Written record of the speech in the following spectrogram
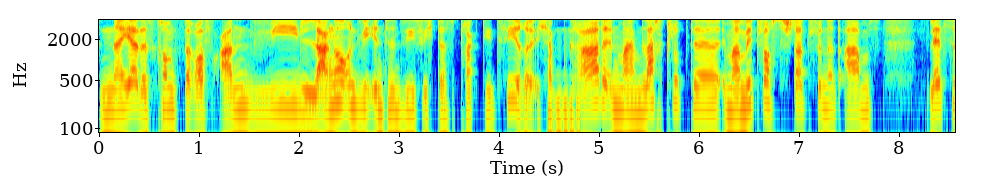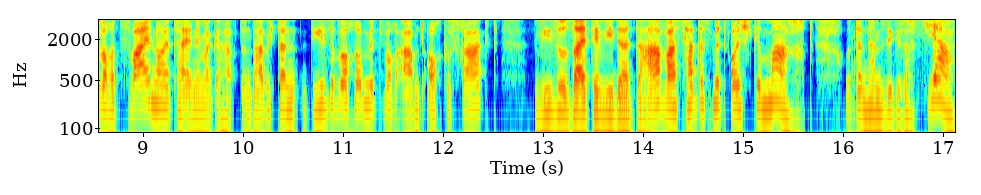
Naja, das kommt darauf an, wie lange und wie intensiv ich das praktiziere. Ich habe gerade in meinem Lachclub, der immer mittwochs stattfindet, abends, letzte Woche zwei neue Teilnehmer gehabt. Und da habe ich dann diese Woche Mittwochabend auch gefragt, wieso seid ihr wieder da? Was hat es mit euch gemacht? Und dann haben sie gesagt, ja,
